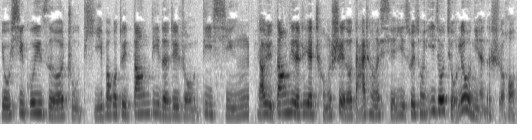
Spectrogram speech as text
游戏规则、主题，包括对当地的这种地形，然后与当地的这些城市也都达成了协议。所以从一九九六年的时候，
